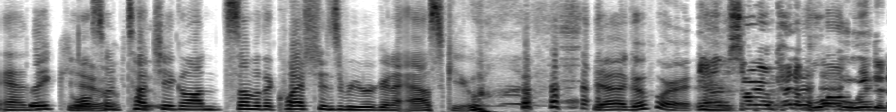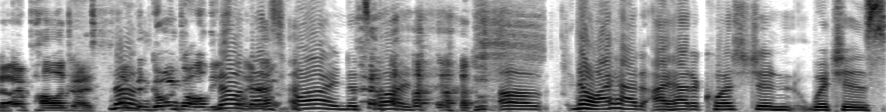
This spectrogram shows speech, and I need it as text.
and Thank you. also touching on some of the questions we were going to ask you. yeah, go for it. Yeah, I'm sorry, I'm kind of long-winded. I apologize. No, I've been going to all these. No, like, that's fine. That's fine. Uh, no, I had I had a question, which is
